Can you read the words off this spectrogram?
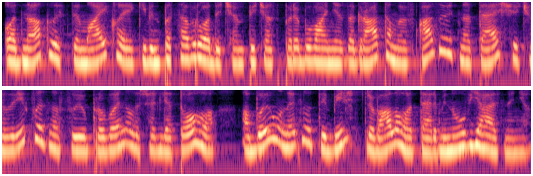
Однак листи Майкла, які він писав родичам під час перебування за ґратами, вказують на те, що чоловік визнав свою провину лише для того, аби уникнути більш тривалого терміну ув'язнення.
